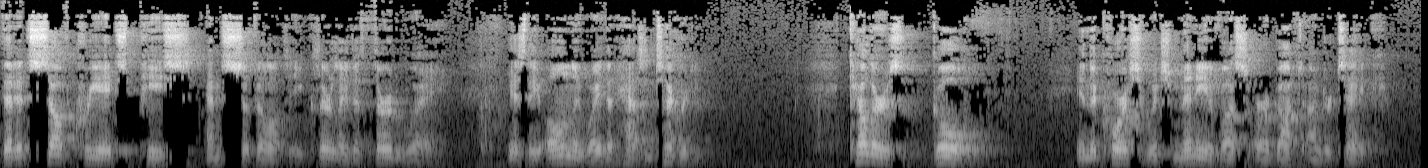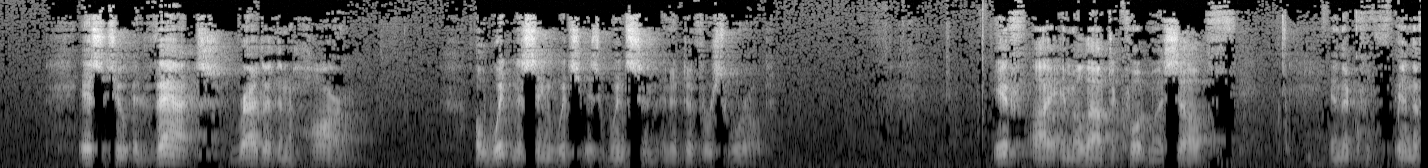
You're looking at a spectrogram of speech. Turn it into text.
that itself creates peace and civility. Clearly, the third way is the only way that has integrity. Keller's goal in the course which many of us are about to undertake is to advance rather than harm, a witnessing which is winsome in a diverse world. If I am allowed to quote myself, in the, in the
